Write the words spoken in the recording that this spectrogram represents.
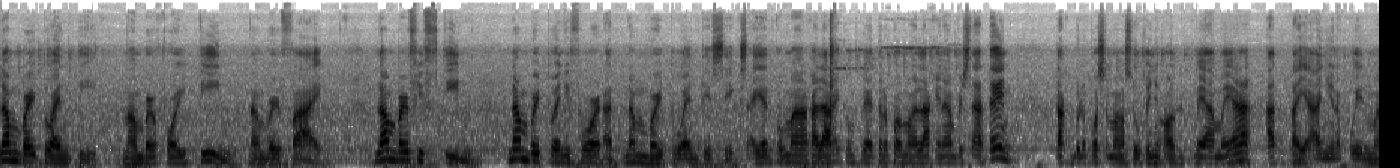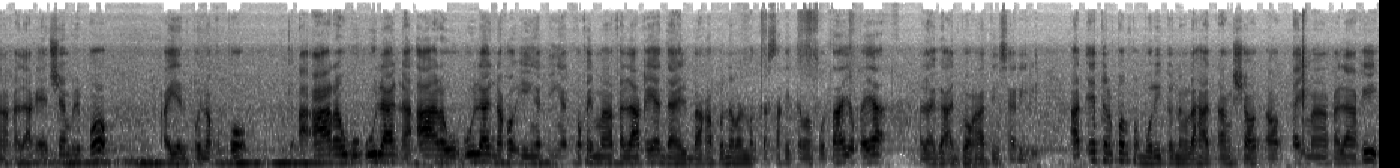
Number 20, number 14, number 5, number 15, number 24, at number 26. Ayan po mga kalaki, kumpleto na po mga lucky numbers natin takbo na po sa mga suki yung outlet maya maya at tayaan nyo na po yun mga kalaki. At syempre po, ayan po na po, aaraw uulan, aaraw uulan, ako ingat-ingat po kay mga kalaki yan dahil baka po naman magkasakit naman po tayo, kaya alagaan po ang ating sarili. At ito na po ang paborito ng lahat, ang shout out tayo mga kalaki.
